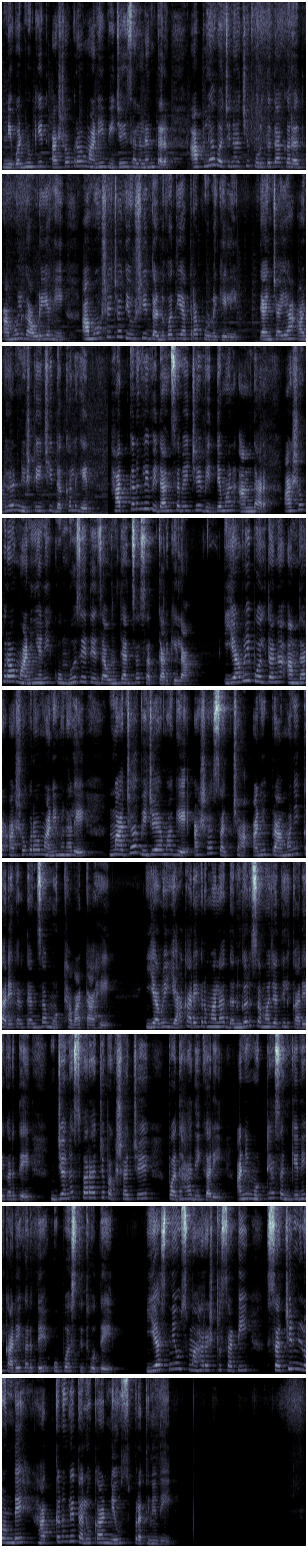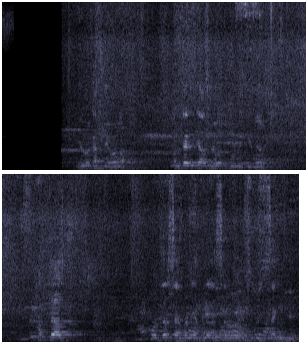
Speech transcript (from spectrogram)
निवडणुकीत अशोकराव माने विजयी झाल्यानंतर आपल्या वचनाची पूर्तता करत अमोल गावडे यांनी अमावशेच्या दिवशी दंडवत यात्रा पूर्ण केली. त्यांच्या या आढळ निष्ठेची दखल घेत हातकणंगले विधानसभेचे विद्यमान आमदार अशोकराव माने यांनी कुंभोज येथे जाऊन त्यांचा सत्कार केला. यावेळी बोलताना आमदार अशोकराव माने म्हणाले माझ्या विजयामागे अशा सच्चा आणि प्रामाणिक कार्यकर्त्यांचा मोठा वाटा आहे. यावेळी या कार्यक्रमाला धनगर समाजातील कार्यकर्ते जनस्वराज्य पक्षाचे पदाधिकारी आणि मोठ्या संख्येने कार्यकर्ते उपस्थित होते. यस न्यूज महाराष्ट्रासाठी सचिन लोंडे हातकणंगले तालुका न्यूज प्रतिनिधी. देवाला. त्यांनी ज्या व्यवस्थ पूर्ण केलं आत्ताच पोदर साहेबांनी आपल्याला सर्व गोष्टी सांगितली.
